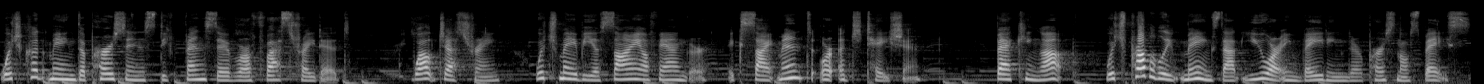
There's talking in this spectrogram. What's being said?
which could mean the person is defensive or frustrated. While gesturing, which may be a sign of anger, excitement, or agitation. Backing up, which probably means that you are invading their personal space.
